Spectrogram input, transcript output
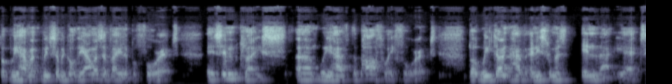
but we haven't. We, so we've got the hours available for it. It's in place. Um, we have the pathway for it, but we don't have any swimmers in that yet.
